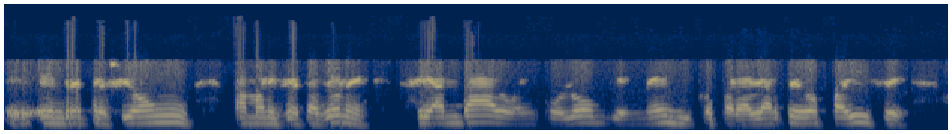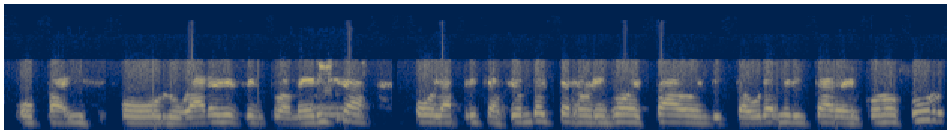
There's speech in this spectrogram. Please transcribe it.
eh, en represión a manifestaciones se han dado en Colombia, en México, para hablarte de dos países, o, países o lugares de Centroamérica, o la aplicación del terrorismo de Estado en dictaduras militares del Cono Sur,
